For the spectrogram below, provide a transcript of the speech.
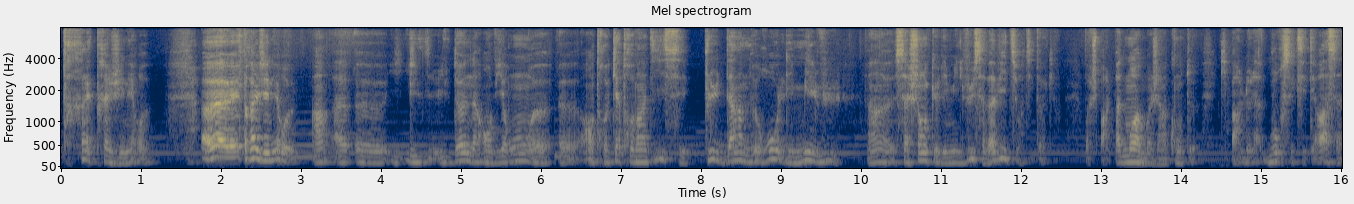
très très généreux. Ah très généreux. hein. Euh, il, donne environ entre 90 et plus d'un euro les 1000 vues. hein, sachant que les 1000 vues, ça va vite sur TikTok. Je parle pas de moi, moi j'ai un compte qui parle de la bourse, etc. Ça,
